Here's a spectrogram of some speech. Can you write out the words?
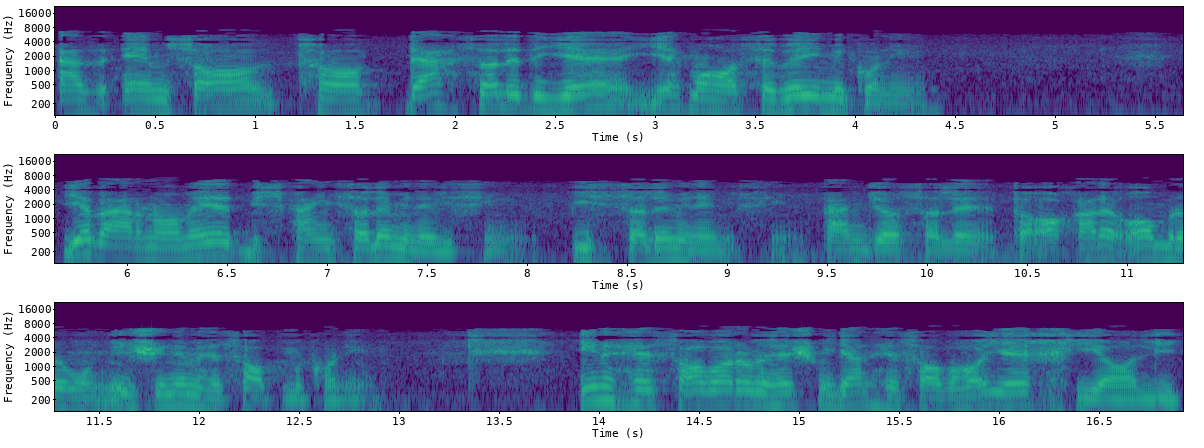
از امسال تا ده سال دیگه یه محاسبه می‌کنیم. یه برنامه 25 ساله می نویسیم 20 ساله می نویسیم 50 ساله تا آخر عمرمون میشینیم حساب می‌کنیم. این حسابا رو بهش میگن حسابهای خیالی.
